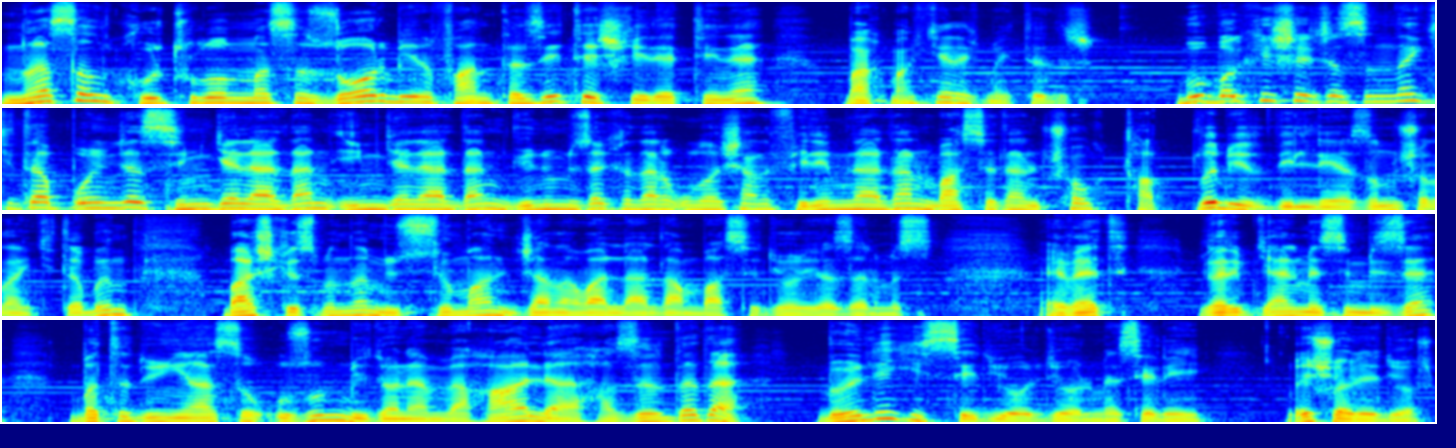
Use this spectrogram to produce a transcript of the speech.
nasıl kurtululması zor bir fantazi teşkil ettiğine bakmak gerekmektedir. Bu bakış açısında kitap boyunca simgelerden, imgelerden, günümüze kadar ulaşan filmlerden bahseden çok tatlı bir dille yazılmış olan kitabın baş kısmında Müslüman canavarlardan bahsediyor yazarımız. Evet, garip gelmesin bize, Batı dünyası uzun bir dönem ve hala hazırda da böyle hissediyor diyor meseleyi. Ve şöyle diyor.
